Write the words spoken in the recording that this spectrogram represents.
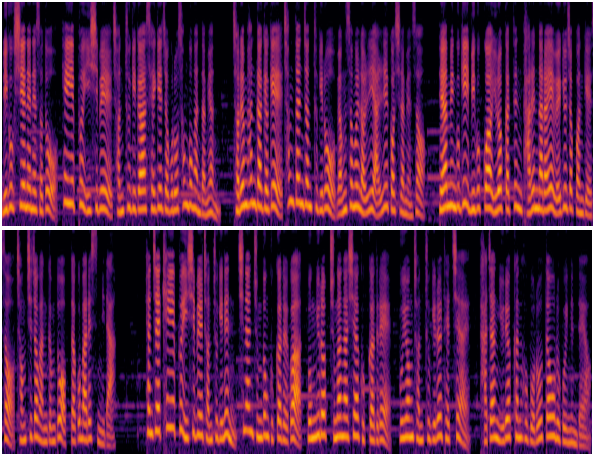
미국 CNN에서도 KF-21 전투기가 세계적으로 성공한다면 저렴한 가격의 첨단 전투기로 명성을 널리 알릴 것이라면서 대한민국이 미국과 유럽 같은 다른 나라의 외교적 관계에서 정치적 앙금도 없다고 말했습니다. 현재 KF-21 전투기는 친한 중동 국가들과 동유럽 중앙아시아 국가들의 부형 전투기를 대체할 가장 유력한 후보로 떠오르고 있는데요.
